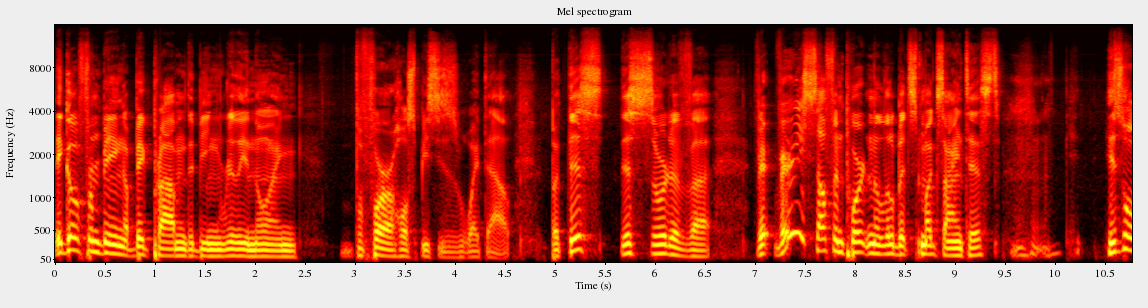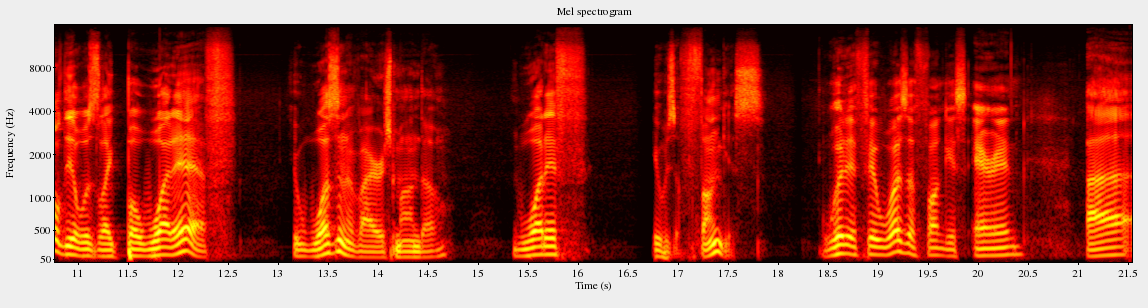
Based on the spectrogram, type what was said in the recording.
they go from being a big problem to being really annoying before our whole species is wiped out. But this this sort of uh, ve- very self important, a little bit smug scientist. His whole deal was like, but what if it wasn't a virus, Mondo? What if it was a fungus? What if it was a fungus, Aaron? Uh,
